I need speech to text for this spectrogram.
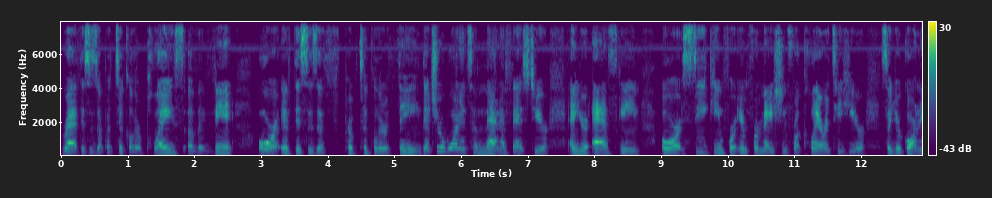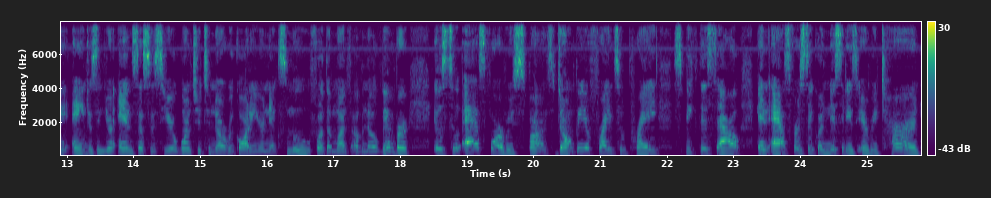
rather, this is a particular place of event or if this is a particular thing that you're wanting to manifest here and you're asking or seeking for information for clarity here. So your guardian angels and your ancestors here want you to know regarding your next move for the month of November is to ask for a response. Don't be afraid to pray, speak this out, and ask for synchronicities in return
